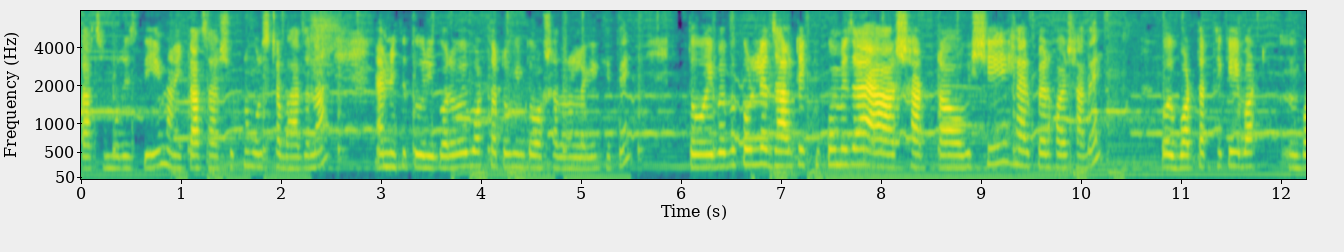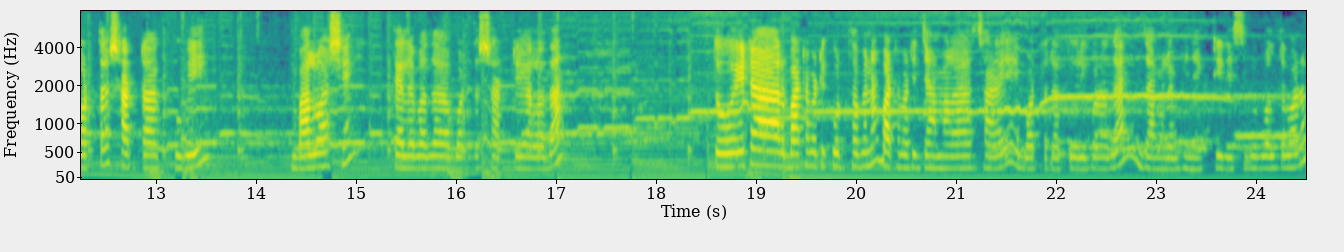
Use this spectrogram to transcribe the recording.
কাঁচা মরিচ দিয়ে মানে কাঁচা শুকনো মরিচটা ভাজা না, এমনিতে তৈরি করে। ওই ভর্তাটাও কিন্তু অসাধারণ লাগে খেতে। তো এইভাবে করলে ঝালটা একটু কমে যায় আর স্বাদটা অবশ্যই হেরফের হয় স্বাদে। ওই ভর্তার থেকে এবার ভর্তার স্বাদটা খুবই ভালো আসে। তেলে ভাজা ভর্তার স্বাদটাই আলাদা। তো এটা আর বাটাবাটি করতে হবে না। বাটাবাটি জামালা ছাড়াই এই ভর্তাটা তৈরি করা যায়। জামালা ভিন একটি রেসিপি বলতে পারো।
